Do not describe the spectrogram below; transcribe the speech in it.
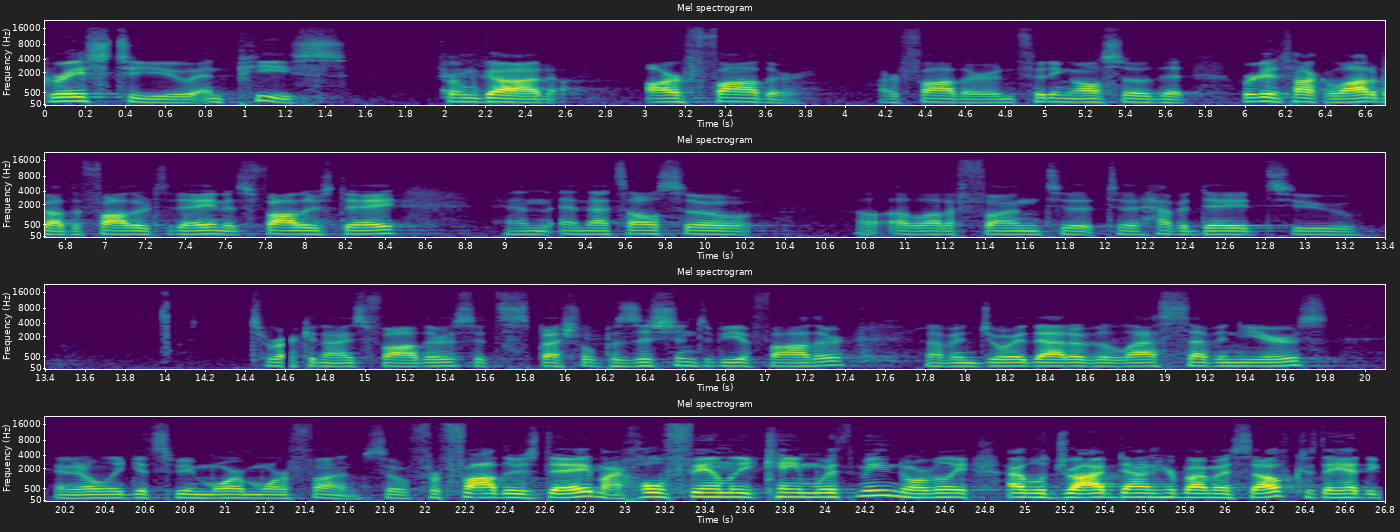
grace to you and peace from God, our Father. Our Father. And fitting also that we're going to talk a lot about the Father today, and it's Father's Day. And, and that's also a, a lot of fun to, to have a day to, to recognize fathers. It's a special position to be a father. And I've enjoyed that over the last seven years and it only gets to be more and more fun. So for Father's Day, my whole family came with me. Normally, I will drive down here by myself because they had to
